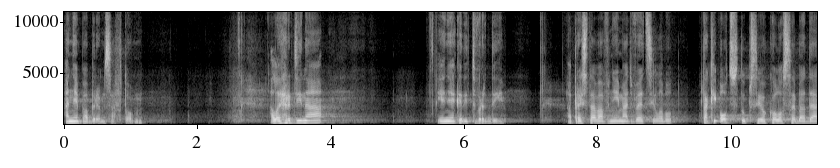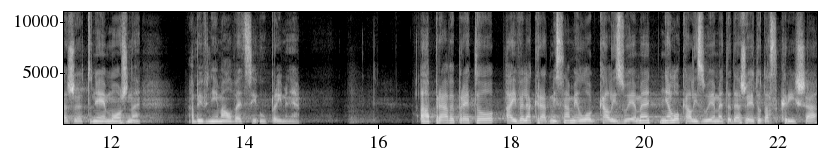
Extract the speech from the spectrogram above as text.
a nebabrem sa v tom. Ale hrdina je niekedy tvrdý a prestáva vnímať veci, lebo taký odstup si okolo seba dá, že to nie je možné, aby vnímal veci úprimne. A práve preto aj veľakrát my sami lokalizujeme, nelokalizujeme teda, že je to tá skrýša,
